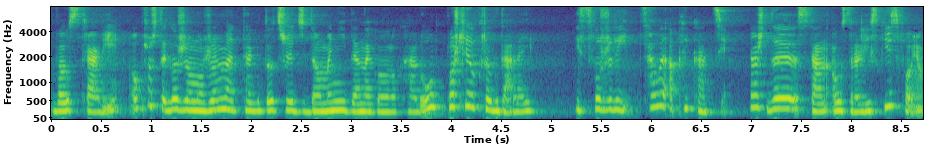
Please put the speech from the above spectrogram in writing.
W Australii, oprócz tego, że możemy tak dotrzeć do menu danego lokalu, poszli o krok dalej i stworzyli całe aplikacje. Każdy stan australijski swoją.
